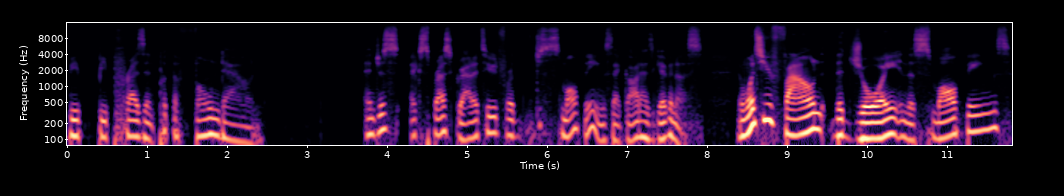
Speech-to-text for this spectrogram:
Be be present, put the phone down. And just express gratitude for just small things that God has given us. And once you've found the joy in the small things,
